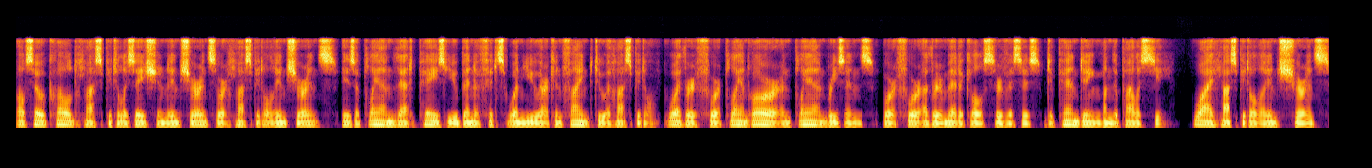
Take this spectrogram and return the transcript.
also called hospitalization insurance or hospital insurance, is a plan that pays you benefits when you are confined to a hospital, whether for planned or unplanned reasons, or for other medical services, depending on the policy. Why hospital insurance?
